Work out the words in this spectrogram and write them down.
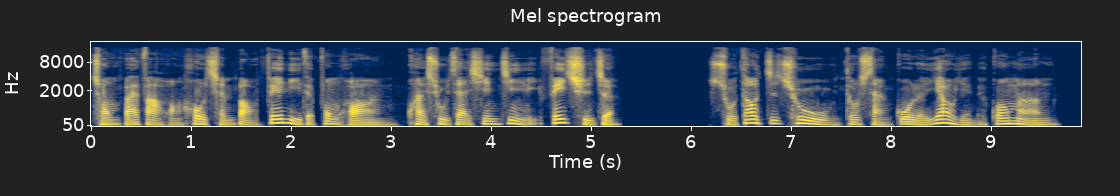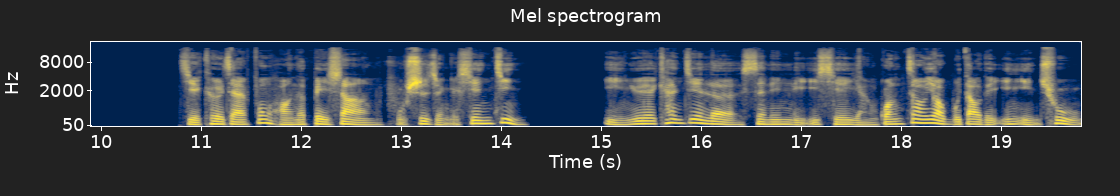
从白发皇后城堡飞离的凤凰，快速在仙境里飞驰着，所到之处都闪过了耀眼的光芒。杰克在凤凰的背上俯视整个仙境，隐约看见了森林里一些阳光照耀不到的阴影处，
